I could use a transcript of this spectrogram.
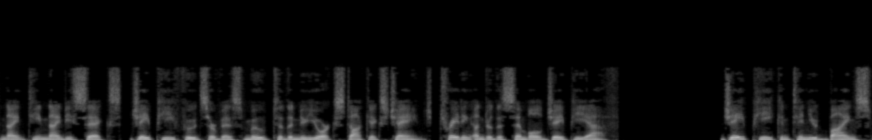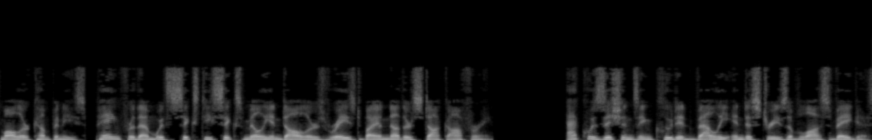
1996, JP Foodservice moved to the New York Stock Exchange, trading under the symbol JPF. JP continued buying smaller companies, paying for them with $66 million raised by another stock offering. Acquisitions included Valley Industries of Las Vegas,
